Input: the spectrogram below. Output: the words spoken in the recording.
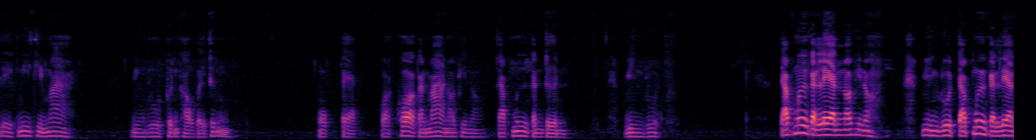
เลขมีที่มา วิ่งรูดเพิ่นเข้าไปถึงหกแปดกอดข้อกันมาเนาะพี่น้อง จับมือกันเดิน วิ่งรูด จับมือกันแลนเนาะพี่น้อง วิ่งรูดจับมือกันแลน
